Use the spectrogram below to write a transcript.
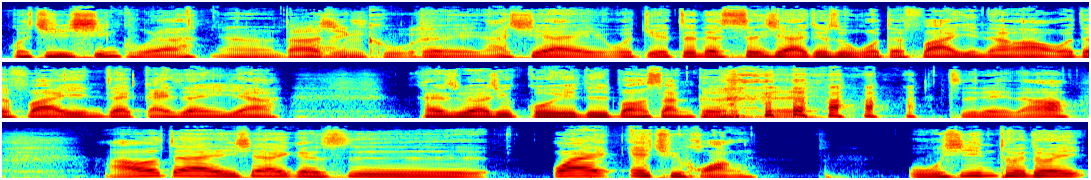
过去辛苦了，嗯，大家辛苦了。对，那现在我觉得真的剩下来就是我的发音了啊，我的发音再改善一下，看是不是要去国语日报上课 之类的啊。好，再下一个是 YH 黄五星推推，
